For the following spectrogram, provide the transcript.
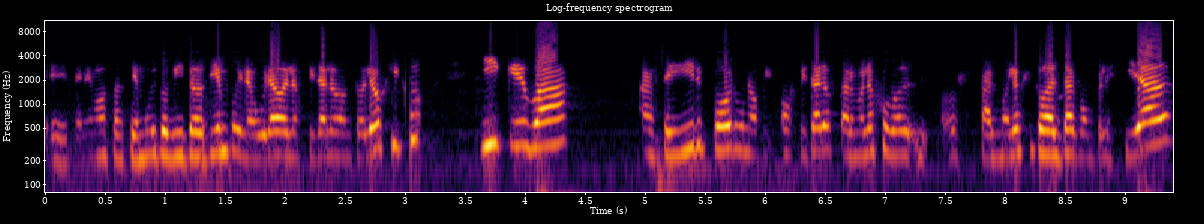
Eh, tenemos hace muy poquito tiempo inaugurado el hospital odontológico y que va a seguir por un hospital oftalmológico, oftalmológico de alta complejidad.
